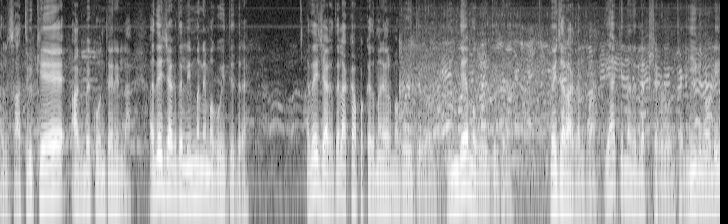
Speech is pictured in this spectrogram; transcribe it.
ಅಲ್ಲಿ ಸಾತ್ವಿಕೇ ಆಗಬೇಕು ಅಂತೇನಿಲ್ಲ. ಅದೇ ಜಾಗದಲ್ಲಿ ನಿಮ್ಮನೆ ಮಗು ಇದ್ದಿದ್ರೆ? ಅದೇ ಜಾಗದಲ್ಲಿ ಅಕ್ಕಪಕ್ಕದ ಮನೆಯವ್ರ ಮಗು ಇದ್ದಿದ್ರೆ? ಹಿಂದೆ ಮಗು ಇದ್ದಿದ್ರೆ? ಬೇಜಾರಾಗಲ್ವಾ? ಯಾಕಿನ್ನ ನಿರ್ಲಕ್ಷ್ಯಗಳು ಅಂತೇಳಿ ಈಗ ನೋಡಿ,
